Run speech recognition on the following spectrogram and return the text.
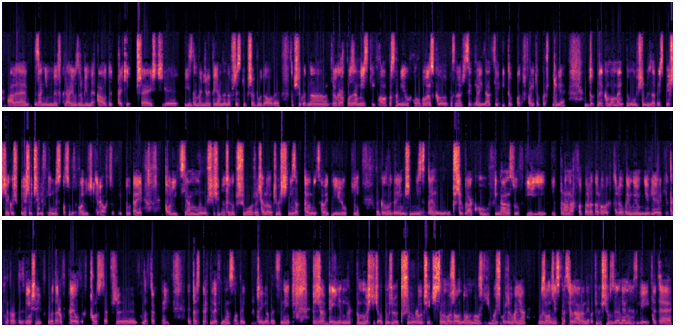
ale zanim my w kraju zrobimy audyt takich przejść e, i zdobędziemy pieniądze na wszystkie przebudowy, na przykład na drogach pozamiejskich, pasami ruchu obowiązkowo wyposażyć sygnalizację i to potrwa i to kosztuje, do tego momentu musimy zabezpieczyć jakoś pieszych, czyli w inny sposób zwolnić kierowców. I tutaj policja musi się do tego przyłożyć, ale oczywiście nie zapełni całej tej luki, tego wydaje mi się niezbędny przy braku finansów i, i planach fotoradarowych, które obejmują niewielkie tak naprawdę zwiększenie fotoradarów krajowych w Polsce przy następnej perspektywie finansowej tej obecnej, żeby jednak pomyśleć o tym, żeby przywrócić samorządom możliwość używania urządzeń stacjonarnych, oczywiście uwzględnianych z GITD,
